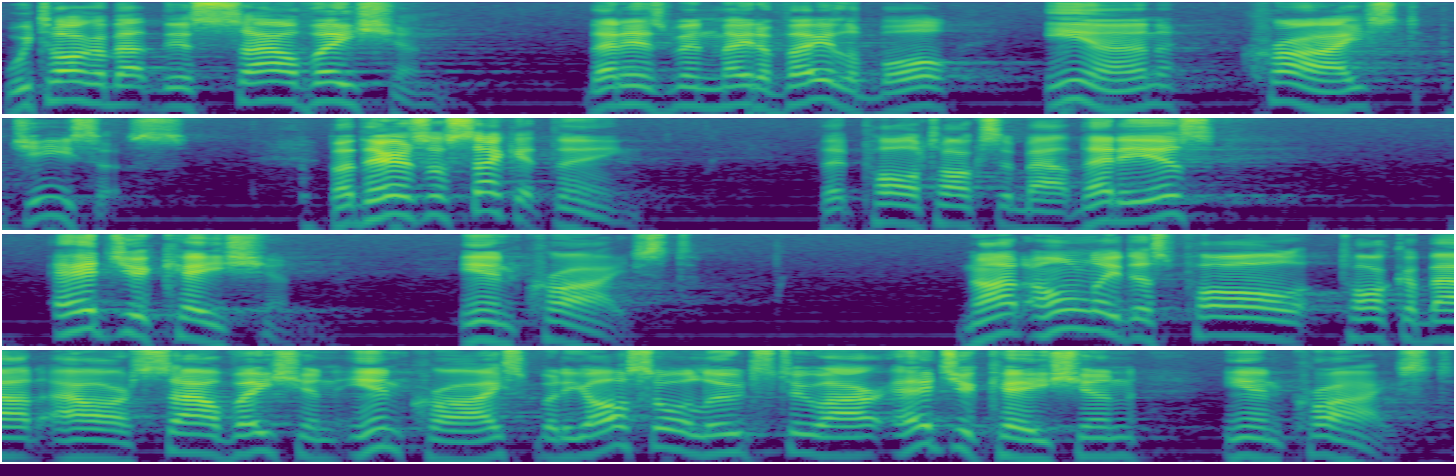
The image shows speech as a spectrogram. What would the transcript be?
we talk about this salvation that has been made available in Christ Jesus. But there's a second thing that Paul talks about that is education in Christ. Not only does Paul talk about our salvation in Christ, but he also alludes to our education in Christ.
